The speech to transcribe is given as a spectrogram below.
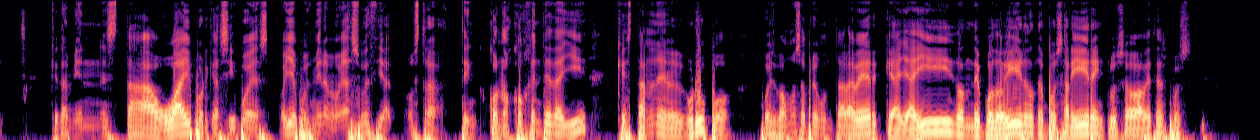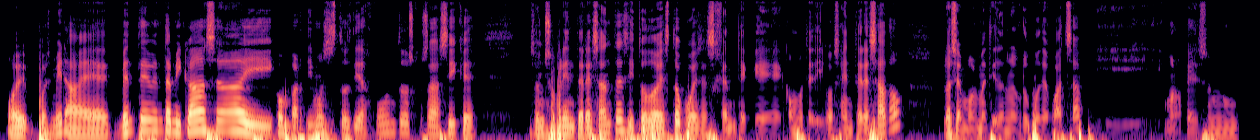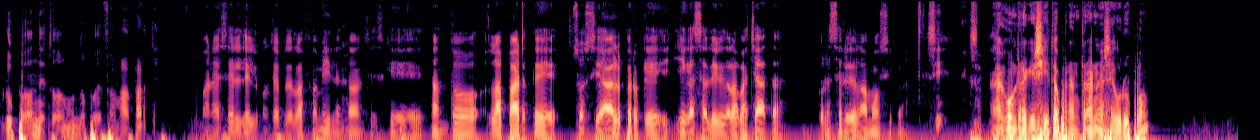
que también está guay porque así pues, oye, pues mira, me voy a Suecia, ostras, conozco gente de allí que están en el grupo, pues vamos a preguntar a ver qué hay ahí, dónde puedo ir, dónde puedo salir, e incluso a veces pues, oye, pues mira, eh, vente, vente a mi casa y compartimos estos días juntos, cosas así que son súper interesantes y todo esto pues es gente que, como te digo, se ha interesado, los hemos metido en el grupo de WhatsApp y bueno, que es un grupo donde todo el mundo puede formar parte. Bueno, es el, el concepto de la familia, entonces, que tanto la parte social, pero que llega a salir de la bachata, por salir de la música. Sí, exacto. ¿Hay algún requisito para entrar en ese grupo?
